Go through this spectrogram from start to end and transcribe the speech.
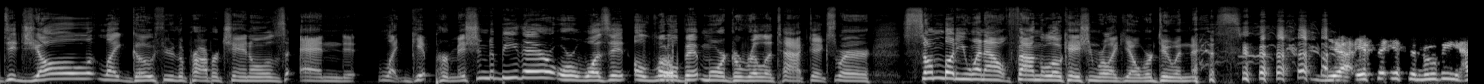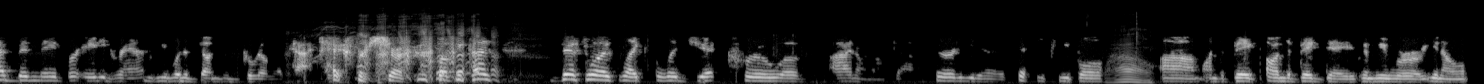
did y'all like go through the proper channels and like get permission to be there? Or was it a oh. little bit more guerrilla tactics where somebody went out found the location we're like yo we're doing this. Yeah if the if the movie had been made for 80 grand we would have done the guerrilla tactics for sure. But because this was like legit crew of i don't know 30 to 50 people Wow. um, on the big on the big days, and we were you know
